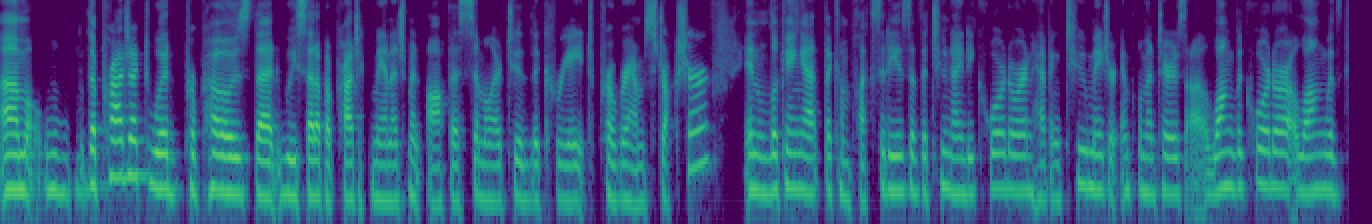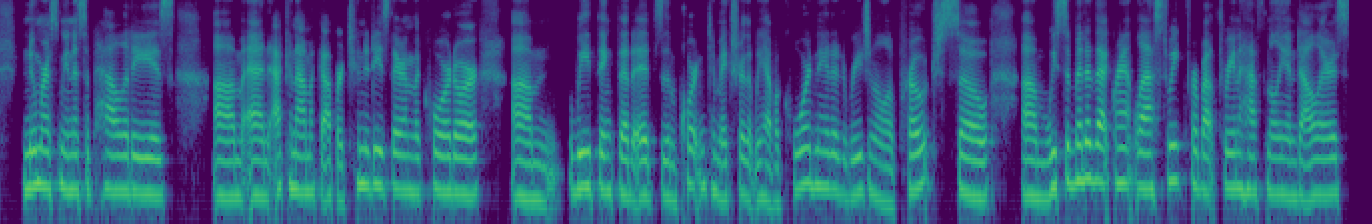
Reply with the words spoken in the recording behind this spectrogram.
Um, the project would propose that we set up a project management office similar to the CREATE program structure in looking at the complexities of the two ninety corridor and having two major implementers uh, along the corridor, along with numerous municipalities um, and economic opportunities there in the corridor. Um, we think that it's important to make sure that we have a coordinated regional approach. So um, we submitted that grant last week for about three and a half million dollars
